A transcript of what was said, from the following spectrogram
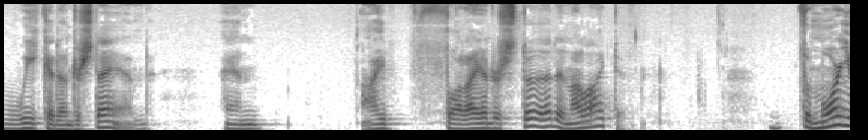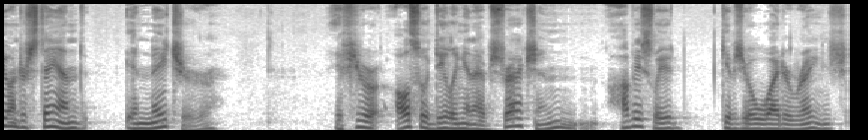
we could understand. And I thought I understood, and I liked it. The more you understand in nature, if you're also dealing in abstraction, obviously it gives you a wider range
